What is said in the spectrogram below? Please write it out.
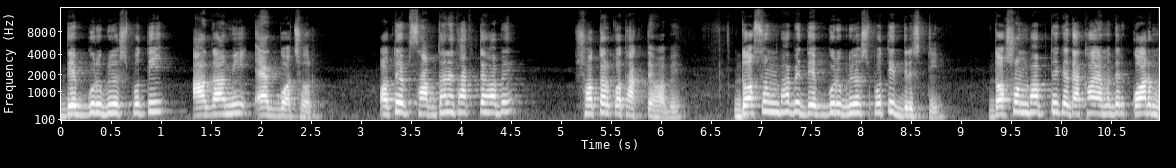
দেবগুরু বৃহস্পতি আগামী এক বছর। অতএব সাবধানে থাকতে হবে, সতর্ক থাকতে হবে। দশমভাবে দেবগুরু বৃহস্পতির দৃষ্টি। দশম ভাব থেকে দেখা হয় আমাদের কর্ম,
